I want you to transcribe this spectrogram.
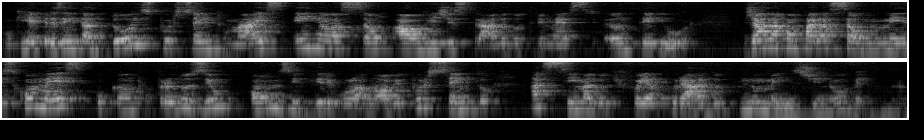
o que representa 2% mais em relação ao registrado no trimestre anterior. Já na comparação mês com mês, o campo produziu 11,9% acima do que foi apurado no mês de novembro.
